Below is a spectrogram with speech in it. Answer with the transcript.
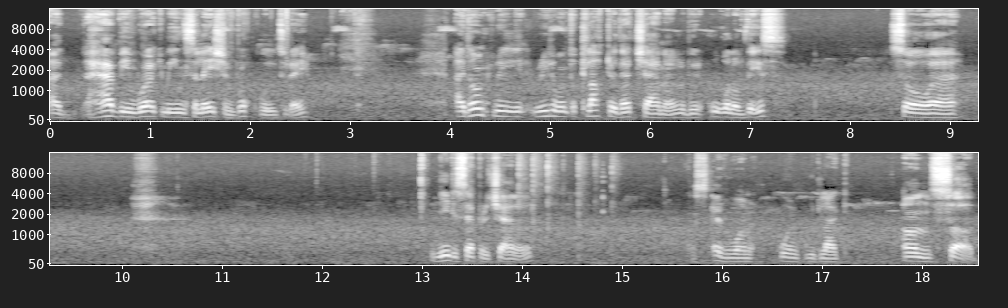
I have been working with insulation rockwool today. I don't really really want to clutter that channel with all of this, so uh, need a separate channel because everyone would, would like unsub.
